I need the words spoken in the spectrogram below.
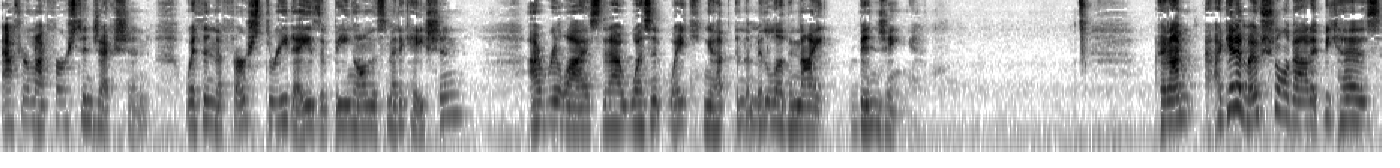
after my first injection, within the first three days of being on this medication, I realized that I wasn't waking up in the middle of the night binging and I'm I get emotional about it because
